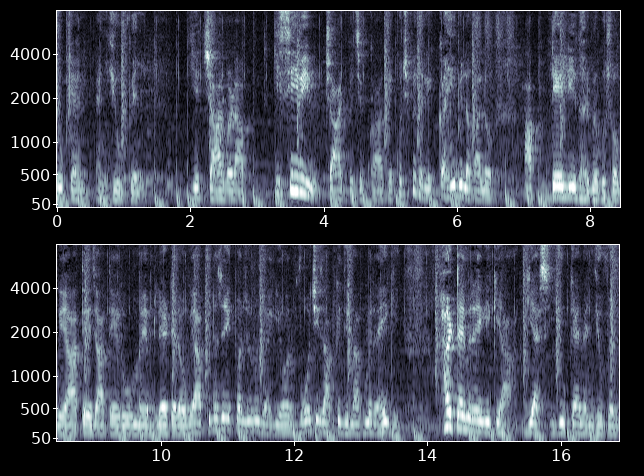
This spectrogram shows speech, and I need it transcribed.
You can and you will ये चार वर्ड आप किसी भी चार्ट पे चिपका के, कुछ भी करके कहीं भी लगा लो, आप डेली घर में घुसोगे, आते जाते रूम में लेटे रहोगे, आपकी नज़र एक बार ज़रूर जाएगी और वो चीज़ आपके दिमाग में रहेगी. हर टाइम रहेगी कि हाँ yes you can and you will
